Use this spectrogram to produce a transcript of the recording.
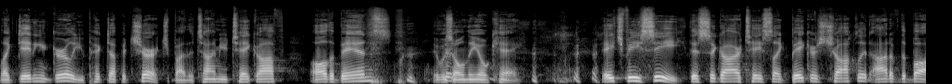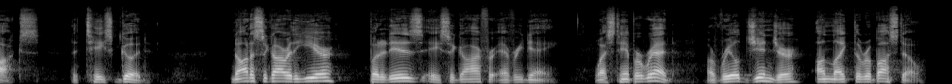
like dating a girl you picked up at church. By the time you take off all the bands, it was only okay. HVC, this cigar tastes like baker's chocolate out of the box that tastes good. Not a cigar of the year, but it is a cigar for every day. West Tampa Red, a real ginger, unlike the Robusto.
